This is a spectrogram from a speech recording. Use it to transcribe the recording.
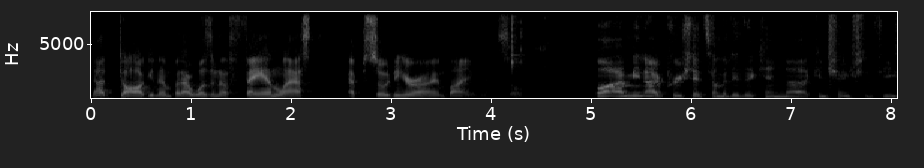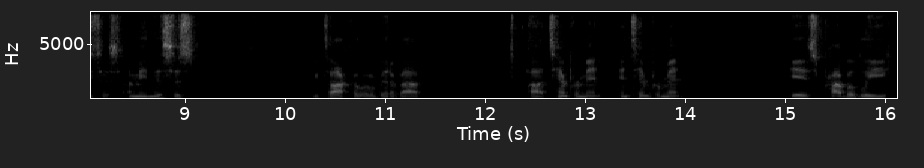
not dogging them, but I wasn't a fan last episode, and here I am buying it. So. Well, I mean, I appreciate somebody that can uh, can change the thesis. I mean, this is we talk a little bit about uh, temperament, and temperament is probably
